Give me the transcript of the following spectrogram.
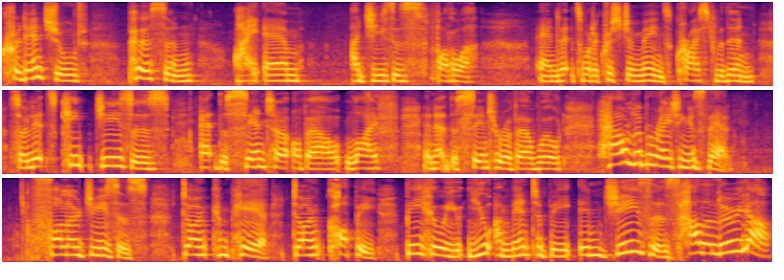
credentialed person, I am a Jesus follower. And that's what a Christian means Christ within. So let's keep Jesus at the center of our life and at the center of our world. How liberating is that? Follow Jesus. Don't compare. Don't copy. Be who you, you are meant to be in Jesus. Hallelujah.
